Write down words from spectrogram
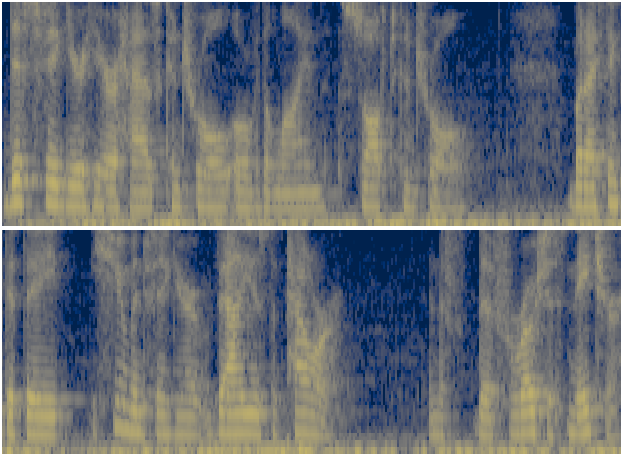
This figure here has control over the line, soft control. But I think that the human figure values the power and the, the ferocious nature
